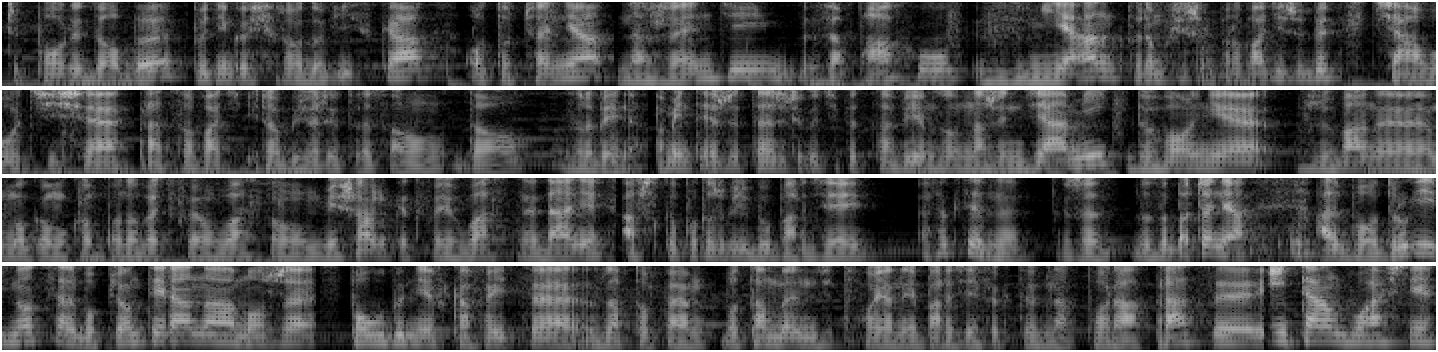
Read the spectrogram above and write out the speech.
czy pory doby, odpowiedniego środowiska, otoczenia, narzędzi, zapachów, zmian, które musisz wprowadzić, żeby chciało Ci się pracować i robić rzeczy, które są do zrobienia. Pamiętaj, że te rzeczy, które Ci przedstawiłem, są narzędziami, dowolnie używane mogą komponować Twoją własną mieszankę, Twoje własne danie, a wszystko po to, żebyś był bardziej efektywny. Także do zobaczenia albo drugiej w nocy, albo piątej rano, a może w południe w kafejce z laptopem, bo tam będzie Twoja najbardziej efektywna pora pracy i tam właśnie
